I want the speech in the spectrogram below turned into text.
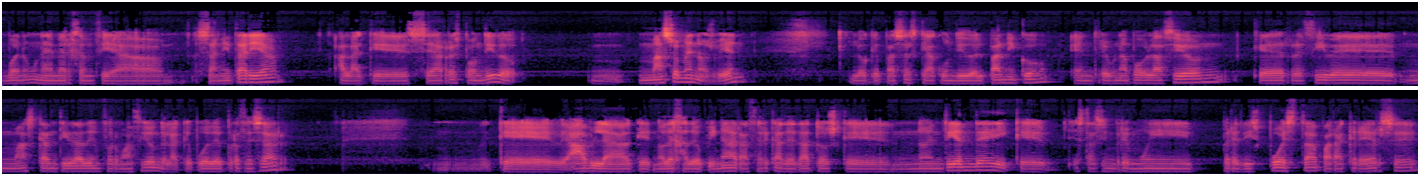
bueno, una emergencia sanitaria a la que se ha respondido mm, más o menos bien. Lo que pasa es que ha cundido el pánico entre una población que recibe más cantidad de información de la que puede procesar, que habla, que no deja de opinar acerca de datos que no entiende y que está siempre muy predispuesta para creerse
